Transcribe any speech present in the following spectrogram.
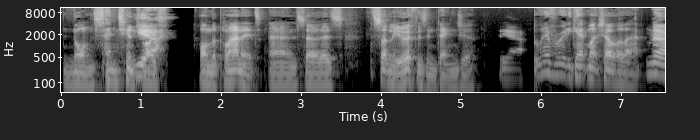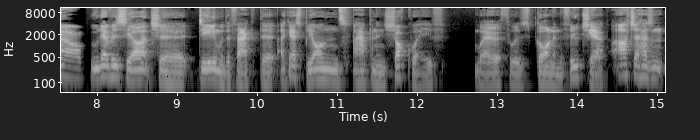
non-sentient Yeah. life on the planet, and so there's suddenly Earth is in danger. Yeah But we never really get much out of that. no We never see Archer dealing with the fact that I guess beyond what happened in Shockwave, where Earth was gone in the future, Yeah. Archer hasn't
